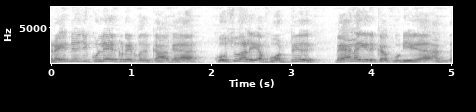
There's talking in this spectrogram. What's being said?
டிரைனேஜுக்குள்ளே இருக்கணும் என்பதற்காக கொசு அலையை போட்டு மேலே இருக்கக்கூடிய அந்த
